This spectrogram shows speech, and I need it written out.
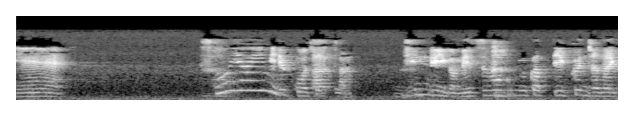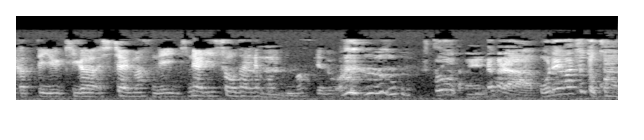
ねえ。そういう意味でこうちょっと人類が滅亡に向かっていくんじゃないかっていう気がしちゃいますね。いきなり壮大なこと言いますけど、うん、そうだね。だから俺はちょっとこの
